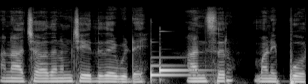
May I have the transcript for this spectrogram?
അനാച്ഛാദനം ചെയ്തത് എവിടെ ആൻസർ മണിപ്പൂർ.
